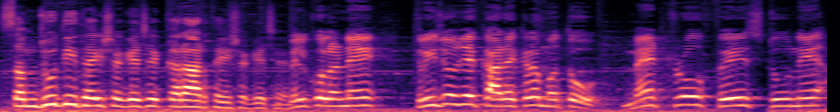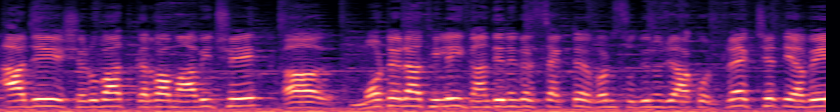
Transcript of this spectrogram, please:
સમજૂતી થઈ શકે છે, કરાર થઈ શકે છે. બિલકુલ, અને ત્રીજો જે કાર્યક્રમ હતો, મેટ્રો ફેઝ ટુ ને આજે શરૂઆત કરવામાં આવી છે. મોટેરાથી લઈ ગાંધીનગર સેક્ટર વન સુધીનો જે આખો ટ્રેક છે, તે હવે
